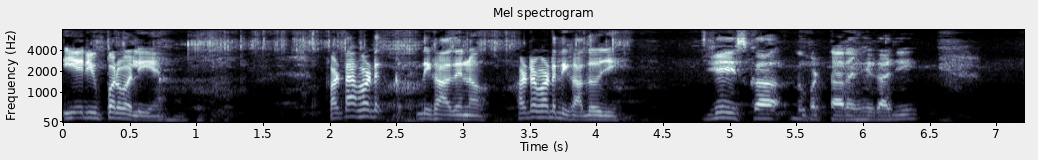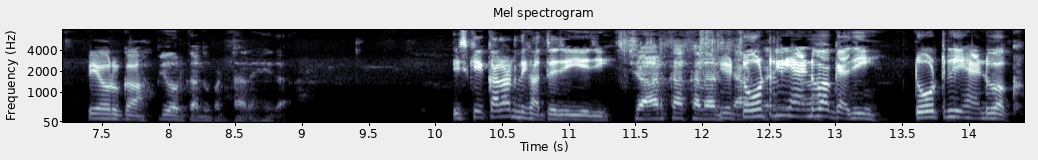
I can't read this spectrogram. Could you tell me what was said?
ये ऊपर वाली है। फटाफट दिखा देना फटाफट दिखा दो जी। ये इसका दुपट्टा रहेगा जी। प्योर का। प्योर का दुपट्टा रहेगा। इसके कलर दिखाते जाइए जी। चार का कलर ये टोटली हैंडवर्क है जी टोटली हैंडवर्क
